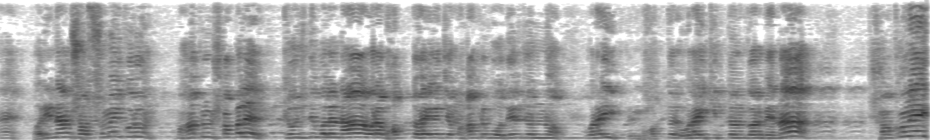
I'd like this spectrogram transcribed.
হ্যাঁ হরিনাম সবসময় করুন। মহাপ্রভু সকলের। কেউ যদি বলে, না, ওরা ভক্ত হয়ে গেছে মহাপ্রভু ওদের জন্য, ওরাই ভক্ত, ওরাই কীর্তন করবে। না, সকলেই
